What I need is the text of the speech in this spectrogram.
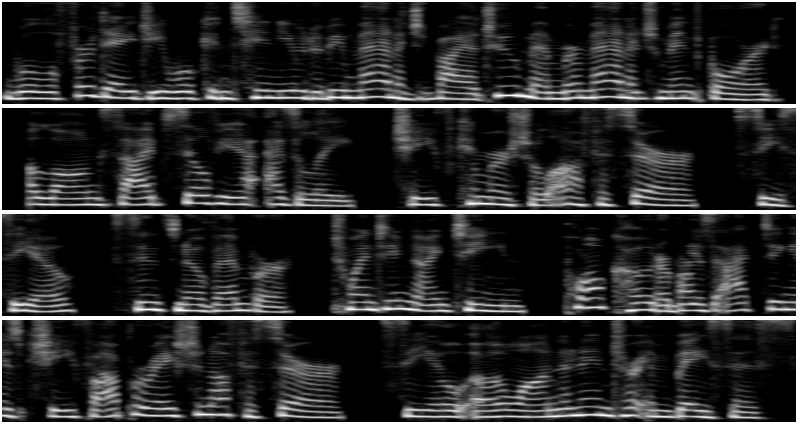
Wolford AG will continue to be managed by a two-member management board, alongside Silvia Azzali, Chief Commercial Officer, CCO, since November 2019. Paul Kotrba is acting as Chief Operation Officer, COO on an interim basis.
